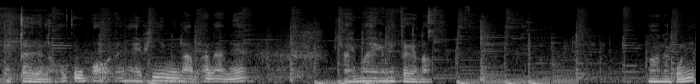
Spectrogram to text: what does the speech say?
ไม่ตื่นหรอกกูบอกแล้วไงพี่มึงหลับขนาดเนี้ยไฟไหม้ก็ไม่ตื่นหรอกนอนกับกูนี่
